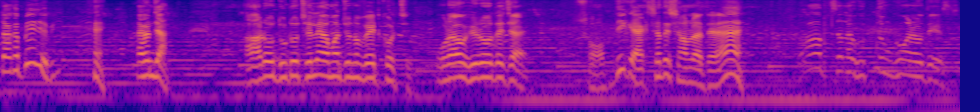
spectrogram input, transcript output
টাকা পেয়ে যাবি হ্যাঁ। এখন যা। আরও দুটো ছেলে আমার জন্য ওয়েট করছে। ওরাও হিরো হতে চায়। সব দিক একসাথে সামলাতে হ্যাঁ? সব সালা উত্তম কুমার হতে এসছে।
